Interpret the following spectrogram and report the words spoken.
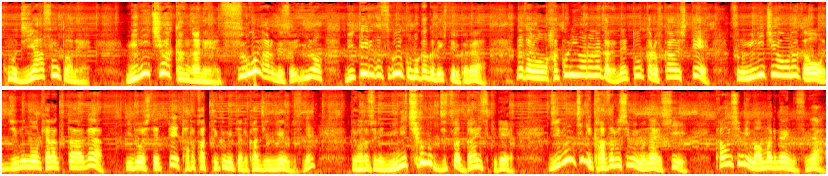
このジアセントはね、ミニチュア感がね、すごいあるんですよ。いや、ディテールがすごい細かくできてるから、なんかあの、箱庭の中でね、遠くから俯瞰して、そのミニチュアの中を自分のキャラクターが移動してって戦っていくみたいな感じに見えるんですね。で、私ね、ミニチュアも実は大好きで、自分家に飾る趣味もないし、買う趣味もあんまりないんですが、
